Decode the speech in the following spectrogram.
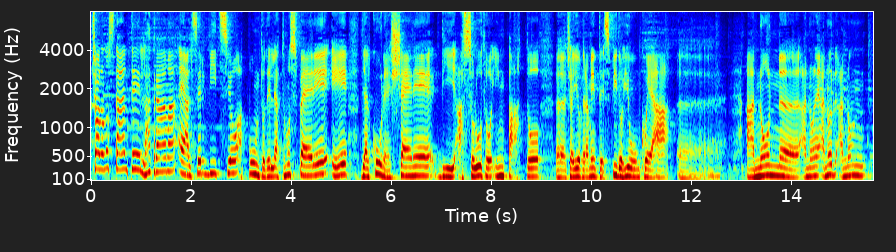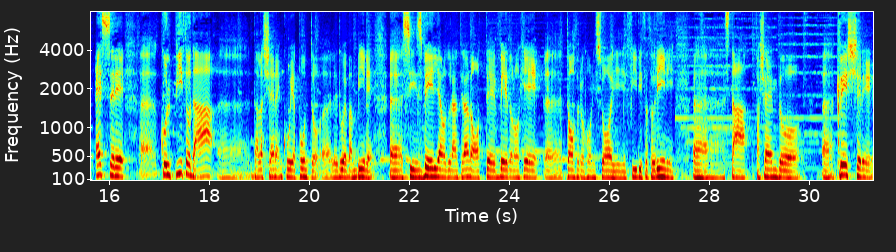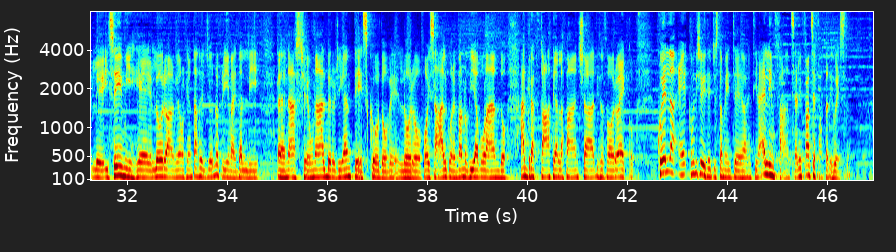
Ciò nonostante, la trama è al servizio appunto delle atmosfere e di alcune scene di assoluto impatto. eh, cioè, io veramente sfido chiunque a. eh, a non, eh, a non, a non- a non essere eh, colpito da, eh, dalla scena in cui appunto eh, le due bambine si svegliano durante la notte vedono che Totoro con i suoi fidi totorini sta facendo eh, crescere le- i semi che loro avevano piantato il giorno prima e da lì nasce un albero gigantesco dove loro poi salgono e vanno via volando aggrappate alla pancia di Totoro. Ecco, quella è, come dicevi te giustamente Valentina, è l'infanzia, l'infanzia è fatta di questo.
